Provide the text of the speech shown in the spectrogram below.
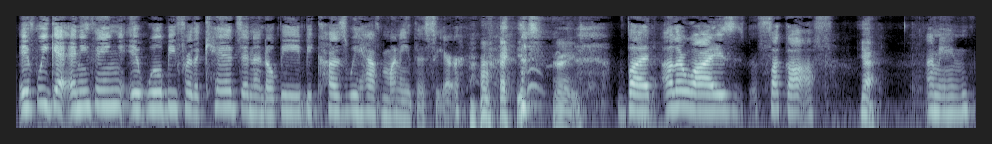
If we get anything, it will be for the kids and it'll be because we have money this year. right. Right. but otherwise, fuck off. Yeah. I mean,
